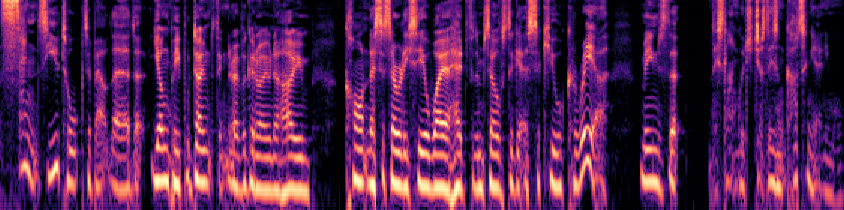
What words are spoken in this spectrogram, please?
sense you talked about there, that young people don't think they're ever going to own a home can't necessarily see a way ahead for themselves to get a secure career means that this language just isn't cutting it anymore.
